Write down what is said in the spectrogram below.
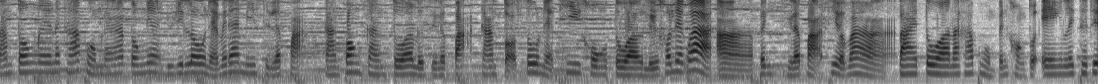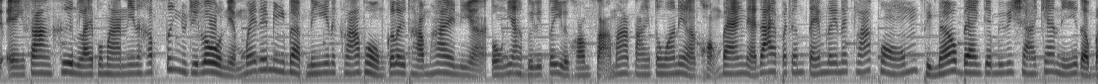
ตามตรงเลยนะครับผมนะตรงเนี้ยยูจิโร่เนี่ยไม่ได้มีศิลปะการป้องกันตัวหรือศิลปะการต่อสู้เนี่ยที่คงตัว หรือเขาเรียกว่าอ่าเป็นศิลปะที่แบบว่าตายตัวนะครับผมเป็นของตัวเองเล็กเทตัวเองสร้างขึ้นอะไรประมาณนี้นะครับซึ่งยูจิโร่เนี่ยไม่ได้มีแบบนี้นะครับผมก็เลยทำให้เนี่ยตรงเนี้ย ability หรือความสามารถตายตัวเนี่ยของแบงค์เนี่ยได้ไปเต็มๆเลยนะครับผมถึงแม้ว่าแบงค์จะมีวิชาแค่นี้ แต่แบ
